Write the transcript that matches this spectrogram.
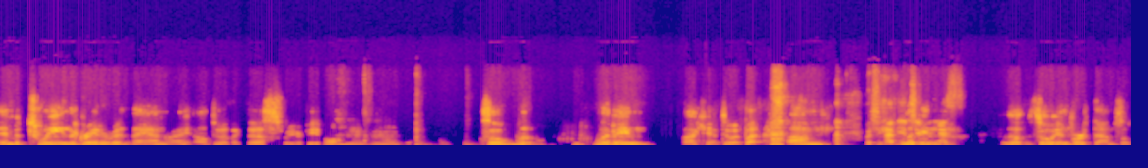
In between the greater than, right? I'll do it like this for your people. Mm-hmm. Mm-hmm. So li- living, I can't do it, but um, but you have your living. Yes. So invert them. So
